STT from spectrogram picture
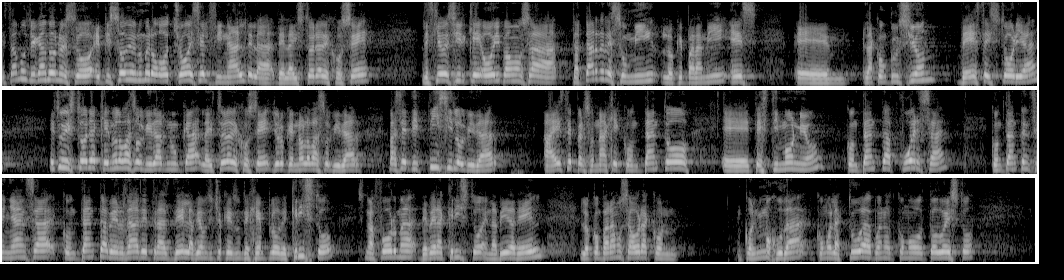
Estamos llegando a nuestro episodio número 8, es el final de la, de la historia de José. Les quiero decir que hoy vamos a tratar de resumir lo que para mí es eh, la conclusión de esta historia. Es una historia que no la vas a olvidar nunca. La historia de José, yo creo que no la vas a olvidar. Va a ser difícil olvidar a este personaje con tanto eh, testimonio, con tanta fuerza, con tanta enseñanza, con tanta verdad detrás de él. Habíamos dicho que es un ejemplo de Cristo, es una forma de ver a Cristo en la vida de él. Lo comparamos ahora con, con el mismo Judá, cómo él actúa, bueno, cómo todo esto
